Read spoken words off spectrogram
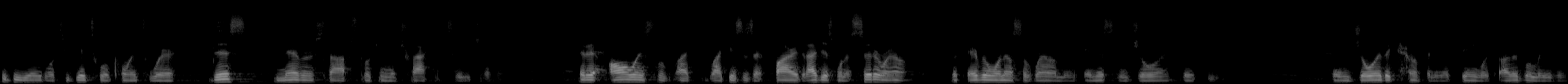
to be able to get to a point to where this never stops looking attractive to each of us. That it always looks like like this is a fire that I just want to sit around, with everyone else around me and just enjoy the heat. Enjoy the company of being with other believers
